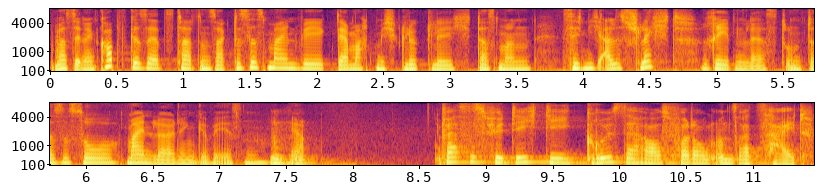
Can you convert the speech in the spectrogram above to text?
was in den Kopf gesetzt hat und sagt, das ist mein Weg, der macht mich glücklich, dass man sich nicht alles schlecht reden lässt. Und das ist so mein Learning gewesen. Mhm. Ja. Was ist für dich die größte Herausforderung unserer Zeit?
